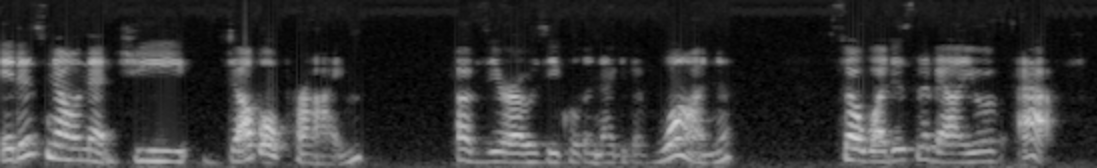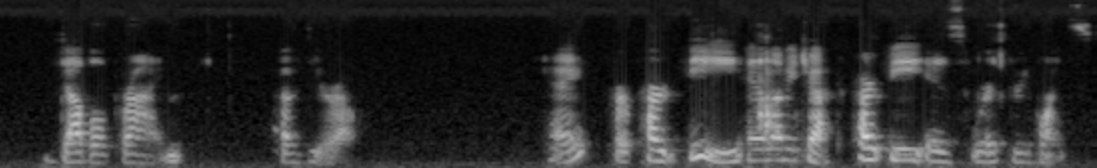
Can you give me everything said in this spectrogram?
It is known that g double prime of 0 is equal to negative 1 so what is the value of f double prime of 0? Okay, for part B, and let me check. Part B is worth 3 points.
